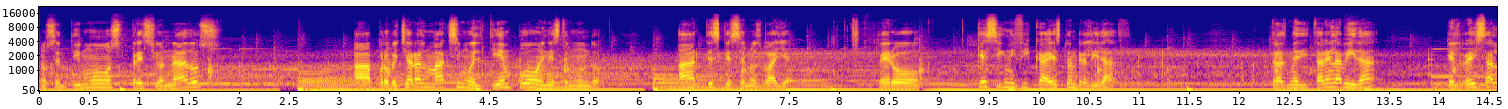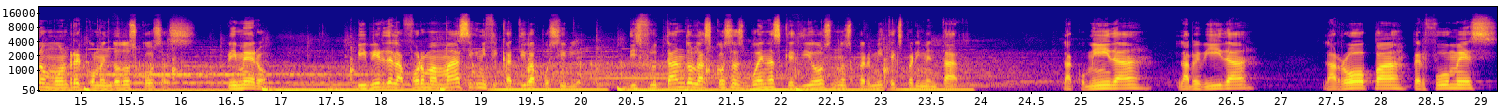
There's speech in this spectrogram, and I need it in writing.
nos sentimos presionados a aprovechar al máximo el tiempo en este mundo antes que se nos vaya. Pero, ¿qué significa esto en realidad? Tras meditar en la vida, el rey Salomón recomendó dos cosas. Primero, vivir de la forma más significativa posible, disfrutando las cosas buenas que Dios nos permite experimentar. La comida, la bebida, la ropa, perfumes,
